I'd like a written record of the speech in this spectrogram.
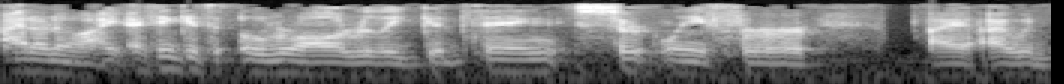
I don't know. I, I think it's overall a really good thing, certainly for I, I would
